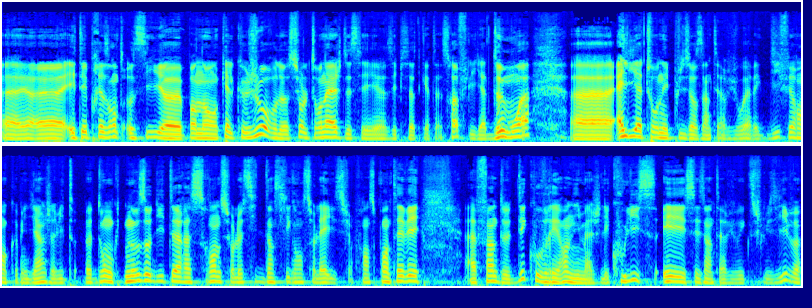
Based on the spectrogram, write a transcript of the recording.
euh, était présente aussi euh, pendant quelques jours sur le tournage de ces euh, épisodes catastrophes il y a deux mois. Euh, elle y a tourné plusieurs interviews avec différents comédiens. J'invite euh, donc nos auditeurs à se rendre sur le site d'un si grand soleil sur France.tv afin de découvrir en images les coulisses et ces interviews exclusives.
